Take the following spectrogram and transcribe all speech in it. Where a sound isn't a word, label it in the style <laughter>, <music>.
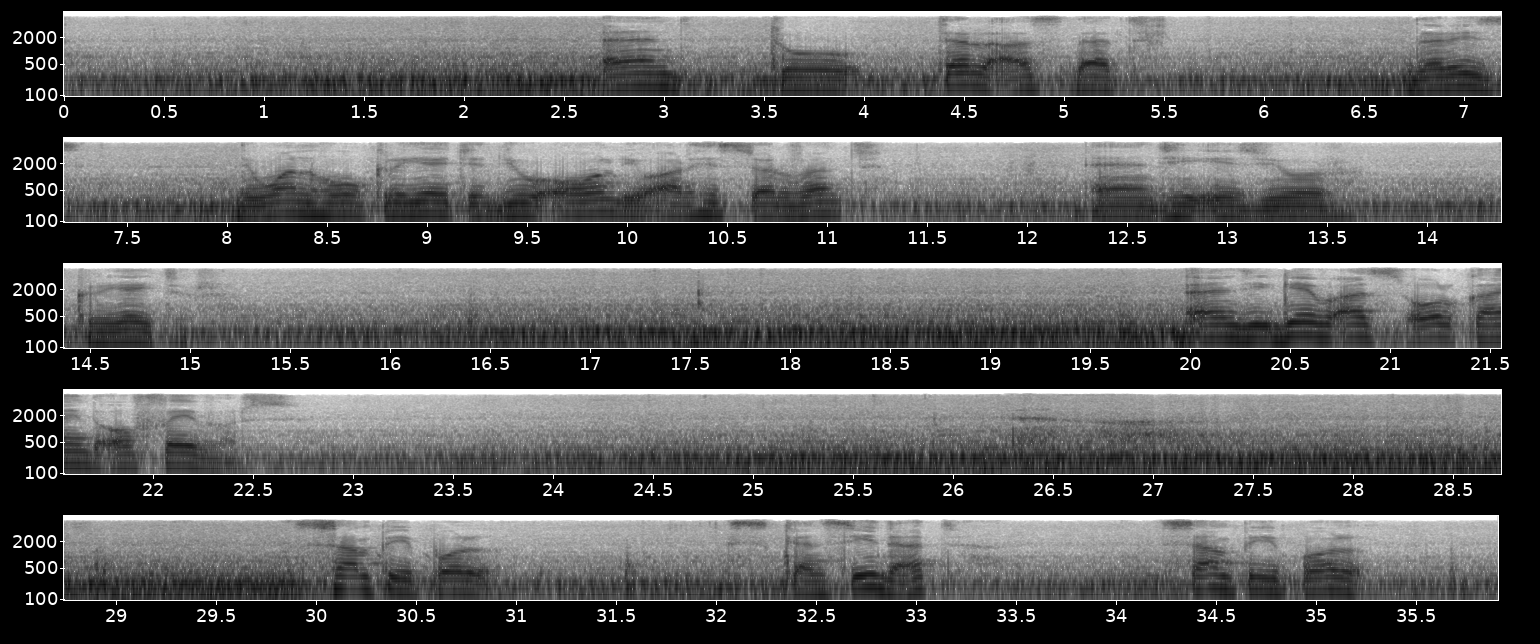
And to tell us that there is the one who created you all you are his servant and he is your creator. And he gave us all kind of favors some people can see that some people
